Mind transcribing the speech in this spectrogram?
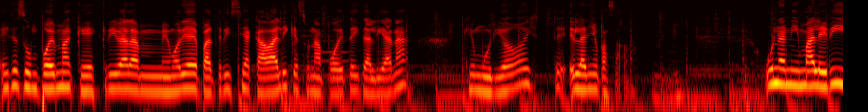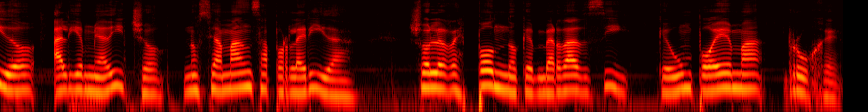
Este es un poema que escribe a la memoria de Patricia Cavalli, que es una poeta italiana que murió este, el año pasado. Un animal herido, alguien me ha dicho, no se amansa por la herida. Yo le respondo que en verdad sí, que un poema ruge.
